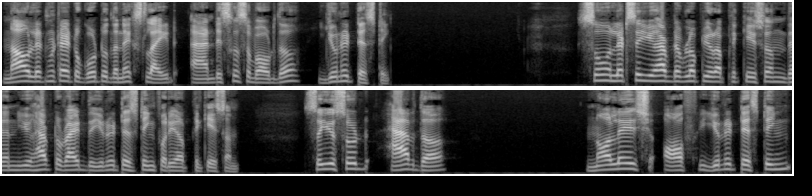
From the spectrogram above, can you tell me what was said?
Now let me try to go to the next slide and discuss about the unit testing. So let's say you have developed your application then you have to write the unit testing for your application. So you should have the knowledge of unit testing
